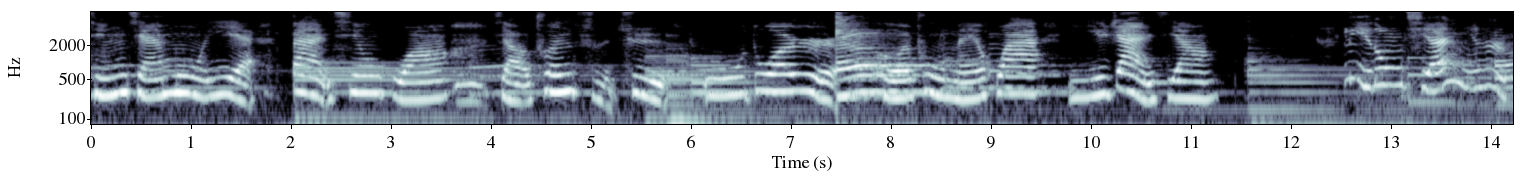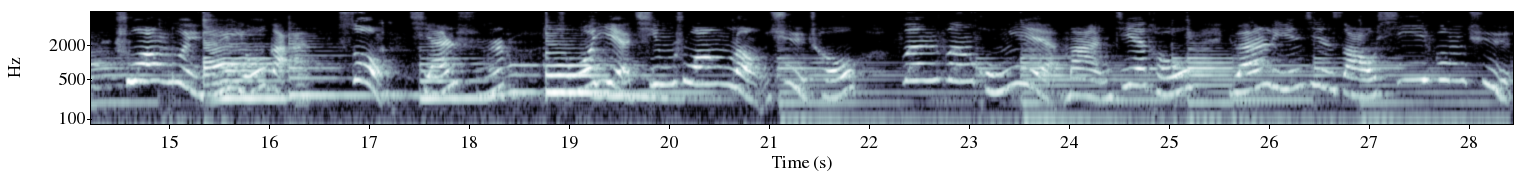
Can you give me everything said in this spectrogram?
庭前木叶半青黄。小春此去无多日，何处梅花一绽香？立冬前一日，霜对菊有感。宋·钱时。昨夜清霜冷去愁。纷纷红叶满街头，园林尽扫西风去，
